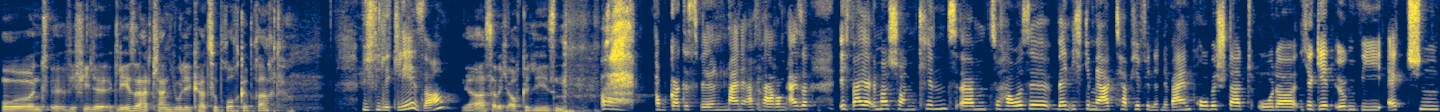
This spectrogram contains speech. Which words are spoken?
Und äh, wie viele Gläser hat Klein Julika zu Bruch gebracht? Wie viele Gläser? Ja, das habe ich auch gelesen. Oh, um Gottes Willen, meine Erfahrung. Also ich war ja immer schon Kind ähm, zu Hause, wenn ich gemerkt habe, hier findet eine Weinprobe statt oder hier geht irgendwie Action,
